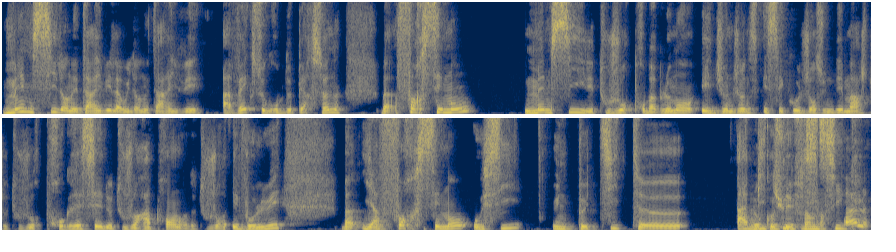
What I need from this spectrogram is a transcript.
même s'il en est arrivé là où il en est arrivé avec ce groupe de personnes, bah forcément, même s'il est toujours probablement, et John Jones et ses coachs, dans une démarche de toujours progresser, de toujours apprendre, de toujours évoluer, ben, il y a forcément aussi une petite euh, habitude côté qui fin de cycle.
